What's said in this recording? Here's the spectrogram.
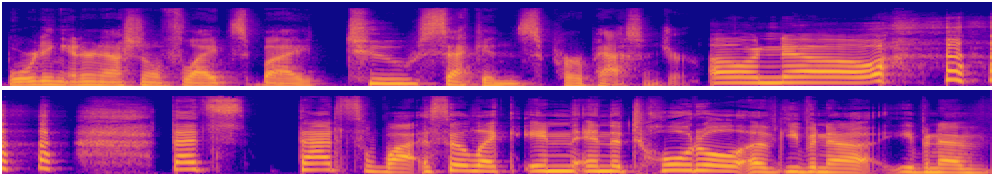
boarding international flights by two seconds per passenger. Oh no. That's that's why so like in in the total of even a even a,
